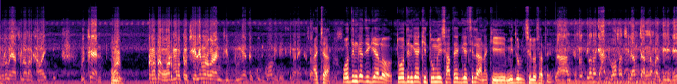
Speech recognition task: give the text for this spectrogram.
ছোট ভাই আসলে আমার খাওয়াইছি বুঝছেন? কথা ওর মতো ছেলে মনে করেন দুনিয়াতে খুব কমই দেখছি মানে আচ্ছা ওদিনকে যে গেল তো ওদিনকে কি তুমি সাথে গিয়েছিলা নাকি মৃদুল ছিল সাথে? না সত্যি কথা আমি বসা ছিলাম চার নাম্বার ব্রিজে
